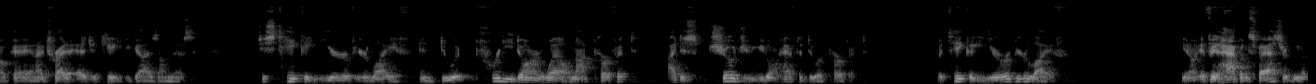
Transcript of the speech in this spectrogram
okay and i try to educate you guys on this just take a year of your life and do it pretty darn well. Not perfect. I just showed you you don't have to do it perfect, but take a year of your life. You know, if it happens faster than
